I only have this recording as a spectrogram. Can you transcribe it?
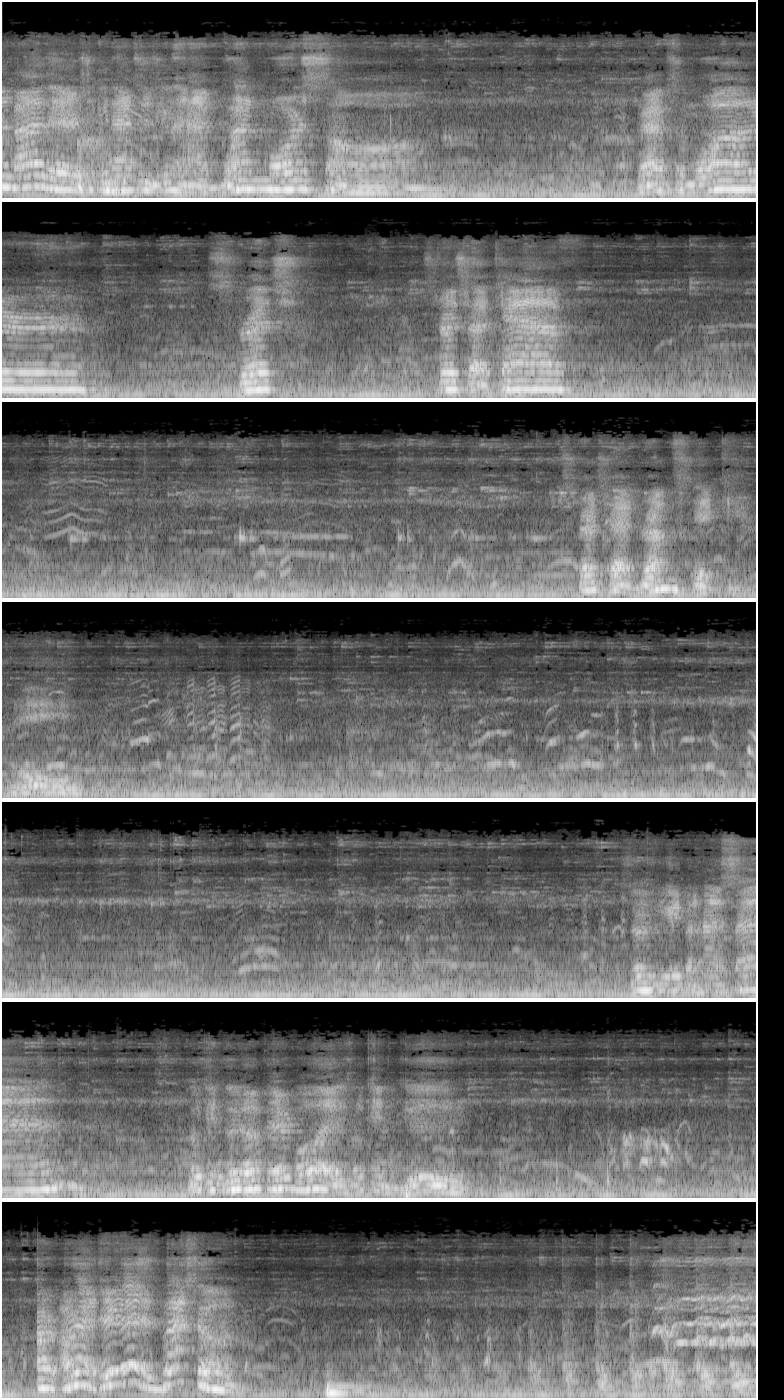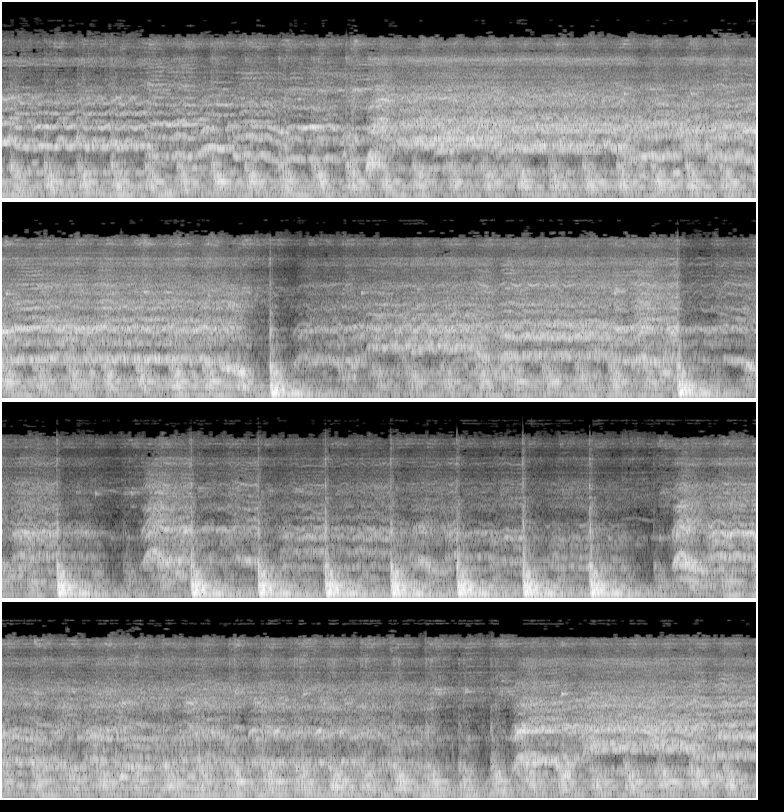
Stand by there. Chicken Hatcher's gonna have one more song. Grab some water. Stretch. Stretch that calf. Stretch that drumstick. Hey. Looking good up there, boys. Looking good. All right, there it is, Blackstone. はいはいはいはい。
